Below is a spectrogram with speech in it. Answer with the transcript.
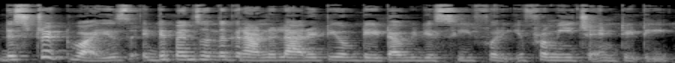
district-wise, it depends on the granularity of data we receive for, from each entity.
